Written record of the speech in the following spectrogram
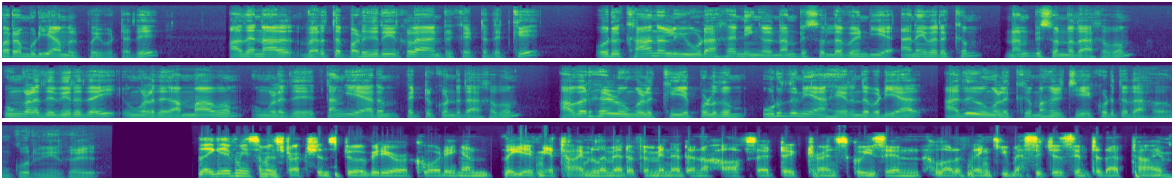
பெற முடியாமல் போய்விட்டது அதனால் வருத்தப்படுகிறீர்களா என்று கேட்டதற்கு ஒரு காணொலியூடாக நீங்கள் நன்றி சொல்ல வேண்டிய அனைவருக்கும் நன்றி சொன்னதாகவும் உங்களது விருதை உங்களது அம்மாவும் உங்களது தங்கையாரும் பெற்றுக்கொண்டதாகவும் அவர்கள் உங்களுக்கு எப்பொழுதும் உறுதுணையாக இருந்தபடியால் அது உங்களுக்கு மகிழ்ச்சியை கொடுத்ததாகவும் கூறினீர்கள். They gave me some instructions to a video recording and they gave me a time limit of a minute and a half. So I had to try and squeeze in a lot of thank you messages into that time.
